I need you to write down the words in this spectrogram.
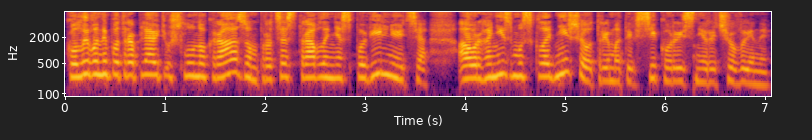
Коли вони потрапляють у шлунок разом, процес травлення сповільнюється, а організму складніше отримати всі корисні речовини.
